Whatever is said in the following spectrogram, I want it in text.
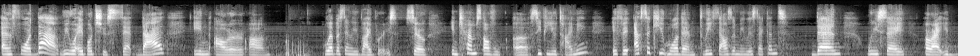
And for that, we were able to set that in our um, WebAssembly libraries. So in terms of uh, CPU timing, if it execute more than 3000 milliseconds, then we say, all right, you,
